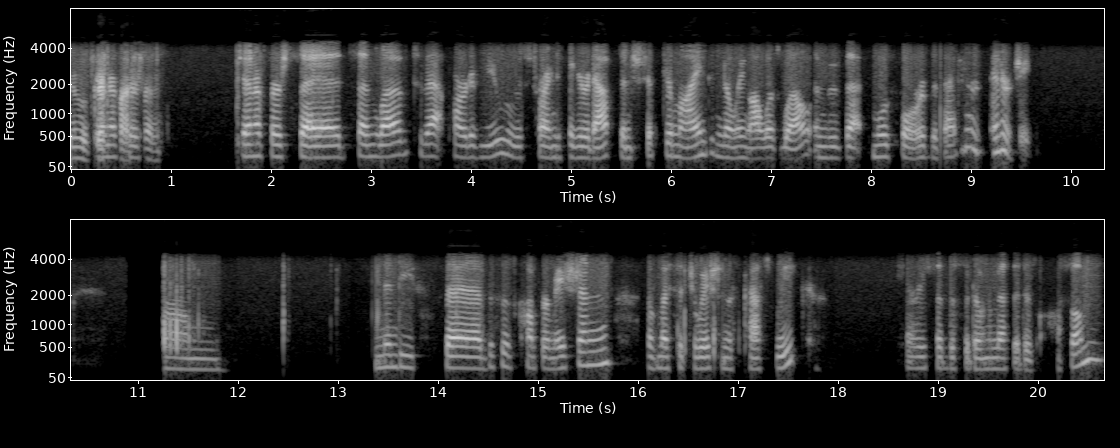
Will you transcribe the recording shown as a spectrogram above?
Ooh, Jennifer, Jennifer said, send love to that part of you who is trying to figure it out, then shift your mind, knowing all is well, and move that move forward with that energy. Um, Mindy said, this is confirmation of my situation this past week. Carrie said the Sedona method is awesome.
